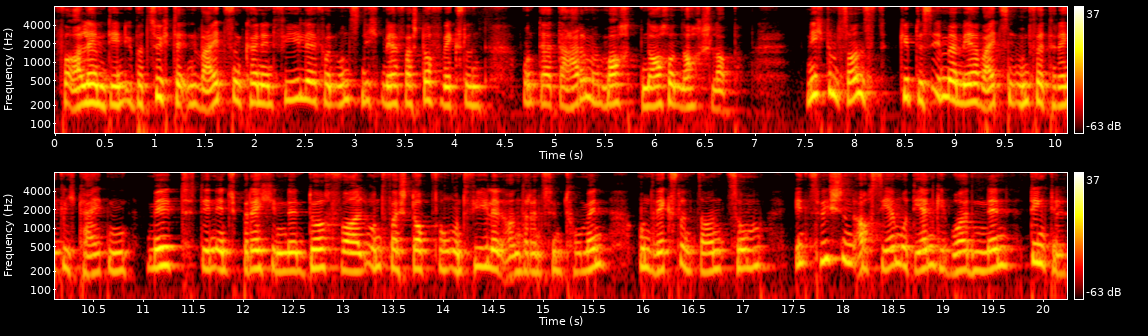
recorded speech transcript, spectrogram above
Vor allem den überzüchteten Weizen können viele von uns nicht mehr verstoffwechseln und der Darm macht nach und nach schlapp. Nicht umsonst gibt es immer mehr Weizenunverträglichkeiten mit den entsprechenden Durchfall und Verstopfung und vielen anderen Symptomen und wechseln dann zum inzwischen auch sehr modern gewordenen Dinkel.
